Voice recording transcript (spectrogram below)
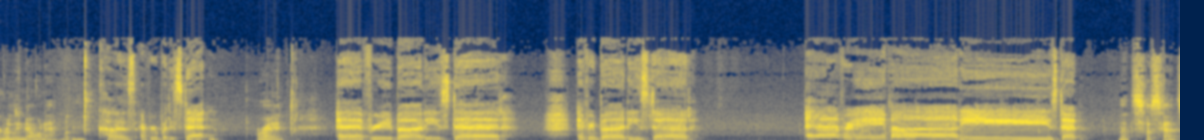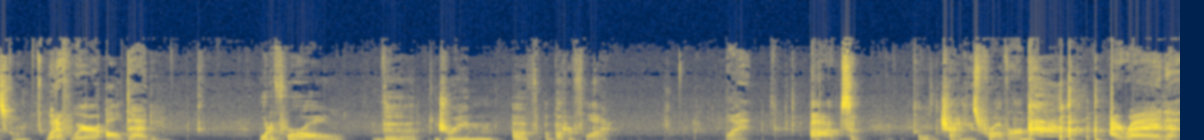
really know what happened, Cause everybody's dead. right? Everybody's dead. Everybody's dead. Everybody's dead. That's a sad song. What if we're all dead? What if we're all the dream of a butterfly? What? Ah, it's an old Chinese proverb. I read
